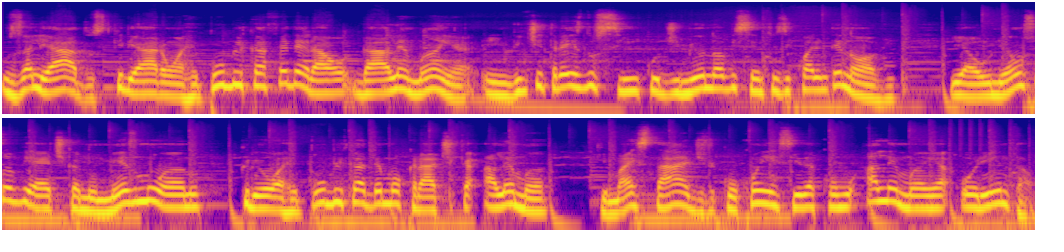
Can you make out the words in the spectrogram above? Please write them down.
os aliados criaram a República Federal da Alemanha em 23 de 5 de 1949 e a União Soviética, no mesmo ano, criou a República Democrática Alemã, que mais tarde ficou conhecida como Alemanha Oriental.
